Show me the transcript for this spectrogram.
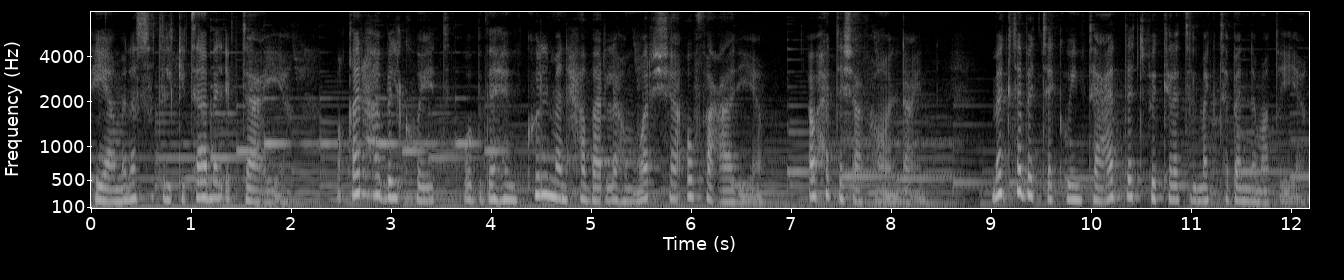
هي منصة الكتابة الإبداعية مقرها بالكويت وبذهن كل من حضر لهم ورشة أو فعالية أو حتى شافها أونلاين مكتبة تكوين تعدت فكرة المكتبة النمطية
